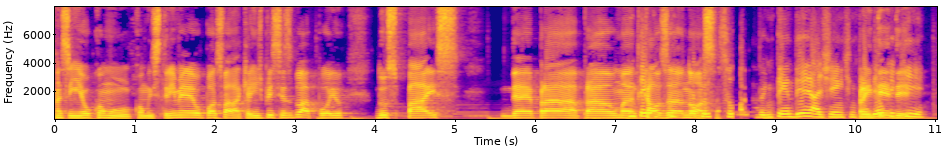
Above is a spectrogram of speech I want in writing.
Assim, eu como, como streamer, eu posso falar que a gente precisa do apoio dos pais é, pra, pra uma causa nossa. entender a gente, entender, entender. o que, que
